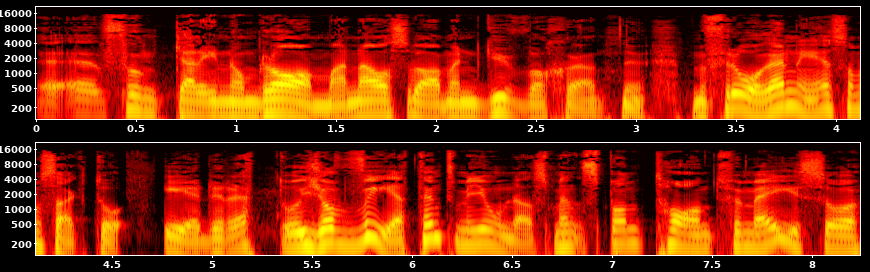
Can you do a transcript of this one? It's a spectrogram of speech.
eh, funkar inom ramarna och så bara, men gud vad skönt nu. Men frågan är som sagt då, är det rätt? Och jag vet inte med Jonas, men spontant för mig så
